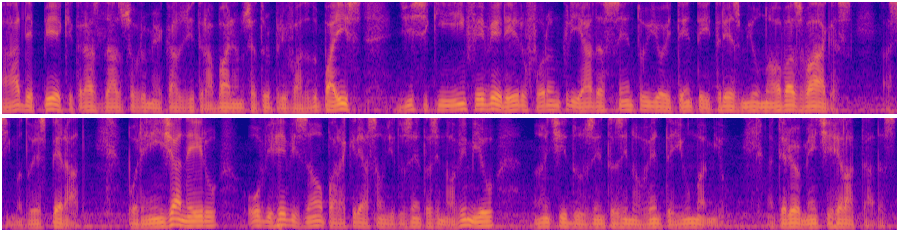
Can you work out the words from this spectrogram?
a ADP, que traz dados sobre o mercado de trabalho no setor privado do país, disse que em fevereiro foram criadas 183 mil novas vagas, acima do esperado. Porém, em janeiro, houve revisão para a criação de 209 mil, ante 291 mil, anteriormente relatadas.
